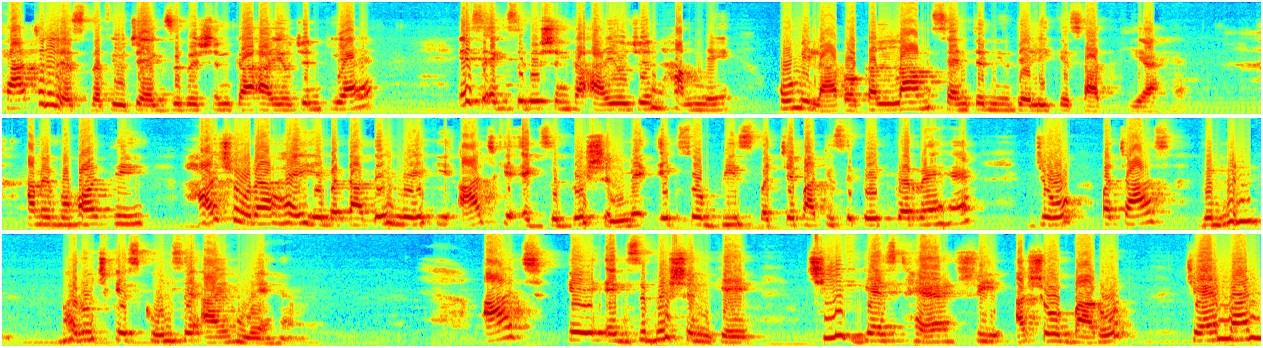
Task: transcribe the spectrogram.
catalyst the future exhibition का आयोजन किया है इस एग्जीबिशन का आयोजन हमने होमी लैब और कल्लाम सेंटर न्यू दिल्ली के साथ किया है हमें बहुत ही हर्ष हो रहा है ये बताते हुए कि आज के एग्जीबिशन में 120 बच्चे पार्टिसिपेट कर रहे हैं, जो 50 विभिन्न भरूच के स्कूल से आए हुए हैं। आज के एग्जीबिशन के चीफ गेस्ट हैं श्री अशोक बारोट चेयरमैन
